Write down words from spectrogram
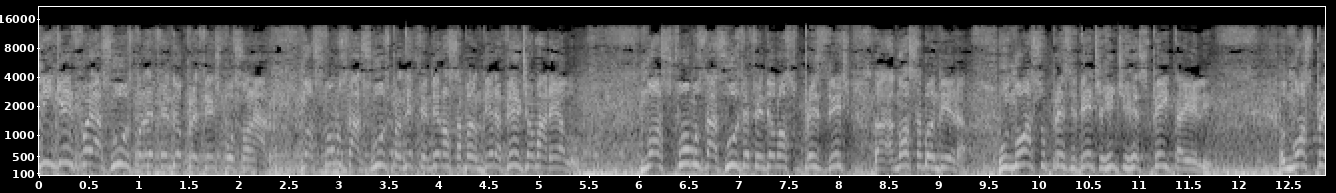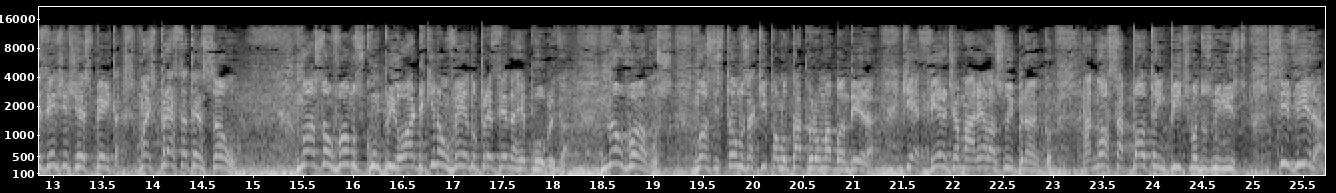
Ninguém foi às ruas para defender o presidente Bolsonaro. Nós fomos nas ruas para defender nossa bandeira verde e amarelo. Nós fomos nas ruas defender o nosso presidente, a nossa bandeira. O nosso presidente, a gente respeita ele. O nosso presidente a gente respeita. Mas presta atenção. Nós não vamos cumprir ordem que não venha do presidente da República. Não vamos. Nós estamos aqui para lutar por uma bandeira que é verde, amarelo, azul e branco. A nossa pauta é impeachment dos ministros. Se vira.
